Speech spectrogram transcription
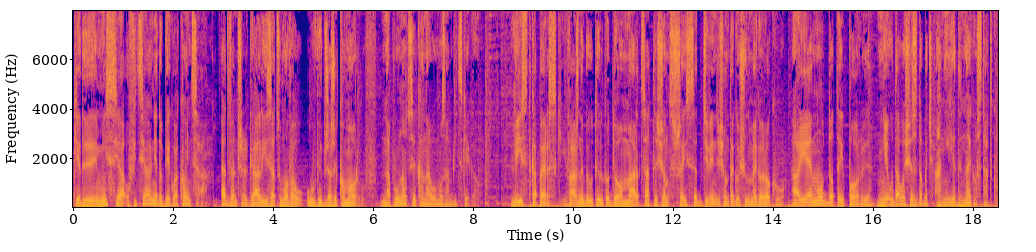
Kiedy misja oficjalnie dobiegła końca, Adventure Galley zacumował u wybrzeży Komorów, na północy kanału mozambickiego. List kaperski ważny był tylko do marca 1697 roku, a jemu do tej pory nie udało się zdobyć ani jednego statku.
